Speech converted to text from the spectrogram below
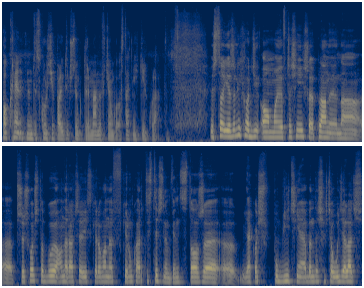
pokrętnym dyskursie politycznym, który mamy w ciągu ostatnich kilku lat? Wiesz co, jeżeli chodzi o moje wcześniejsze plany na e, przyszłość, to były one raczej skierowane w kierunku artystycznym, więc to, że e, jakoś publicznie będę się chciał udzielać,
